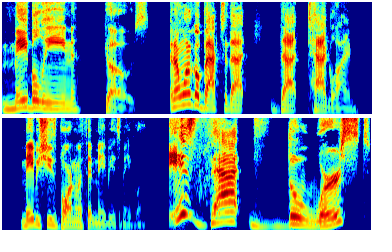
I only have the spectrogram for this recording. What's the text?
Maybelline goes, and I want to go back to that that tagline. Maybe she's born with it. Maybe it's Maybelline. Is that the worst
